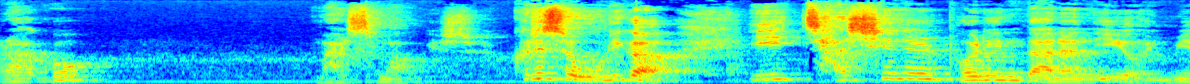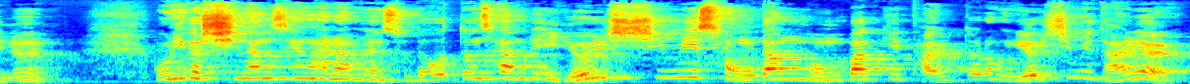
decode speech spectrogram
라고 말씀하고 계셔요. 그래서 우리가 이 자신을 버린다는 이 의미는 우리가 신앙생활 하면서도 어떤 사람들이 열심히 성당 문밖에 닳도록 열심히 다녀요.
